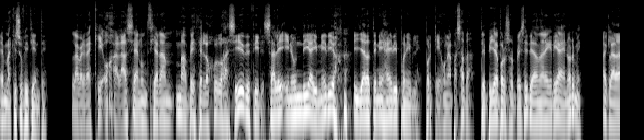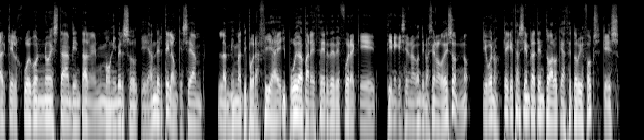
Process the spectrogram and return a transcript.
es más que suficiente. La verdad es que ojalá se anunciaran más veces los juegos así, es decir, sale en un día y medio y ya lo tenéis ahí disponible, porque es una pasada, te pilla por sorpresa y te da una alegría enorme. Aclarar que el juego no está ambientado en el mismo universo que Undertale, aunque sean la misma tipografía y pueda parecer desde fuera que tiene que ser una continuación o algo de eso, no. Y bueno, que hay que estar siempre atento a lo que hace Toby Fox, que es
